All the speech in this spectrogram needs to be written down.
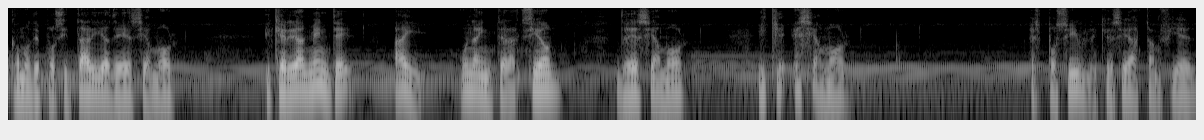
como depositaria de ese amor y que realmente hay una interacción de ese amor y que ese amor es posible que sea tan fiel.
